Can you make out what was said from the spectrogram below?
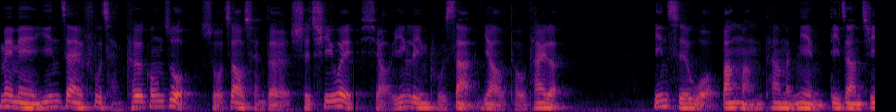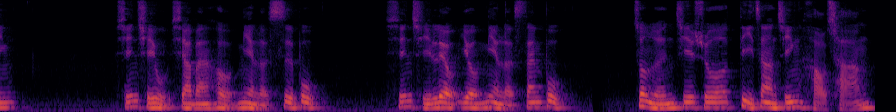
妹妹因在妇产科工作所造成的十七位小婴灵菩萨要投胎了，因此我帮忙他们念地藏经。星期五下班后念了四部，星期六又念了三部。众人皆说地藏经好长，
